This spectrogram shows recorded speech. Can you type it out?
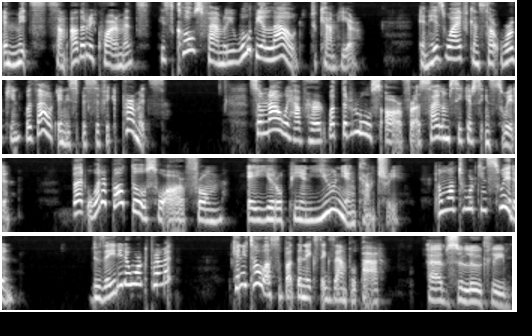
and meets some other requirements, his close family will be allowed to come here. And his wife can start working without any specific permits. So now we have heard what the rules are for asylum seekers in Sweden. But what about those who are from a European Union country and want to work in Sweden? Do they need a work permit? Can you tell us about the next example, Per? Absolutely.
